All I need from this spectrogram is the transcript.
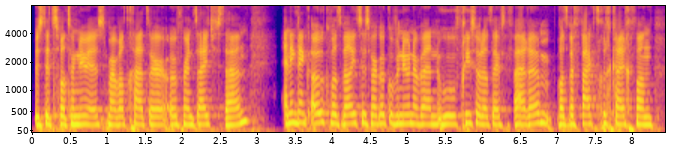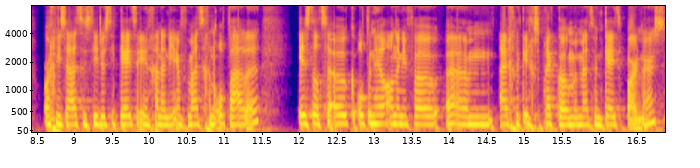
Dus dit is wat er nu is, maar wat gaat er over een tijdje staan? En ik denk ook, wat wel iets is waar ik ook op benieuwd naar ben, hoe Friso dat heeft ervaren. Wat we vaak terugkrijgen van organisaties die dus die keten ingaan en die informatie gaan ophalen. Is dat ze ook op een heel ander niveau um, eigenlijk in gesprek komen met hun ketenpartners.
